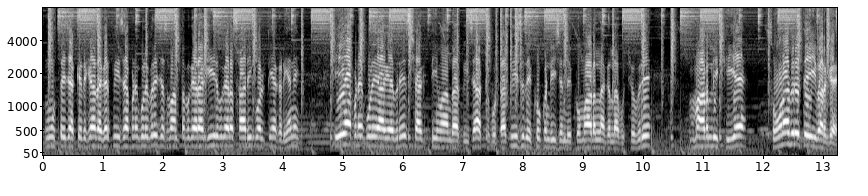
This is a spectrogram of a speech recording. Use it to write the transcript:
ਮੂੰਹ ਉੱਤੇ ਜਾ ਕੇ ਦਿਖਾ ਦਾ ਅਗਰ ਪੀਸ ਆਪਣੇ ਕੋਲੇ ਵੀਰੇ, ਜਸਵੰਤ ਵਗੈਰਾ ਗੀਰ ਵਗੈਰਾ, ਸਾਰੀ ਕੁਆਲਿਟੀਆਂ ਖੜੀਆਂ ਨੇ। ਇਹ ਆਪਣੇ ਕੋਲੇ ਆ ਗਿਆ ਵੀਰੇ, ਸ਼ਕਤੀਮਾਨ ਦਾ ਪੀਸ ਹੈ 8 ਫੁੱਟਾ ਪੀਸ ਦੇਖੋ ਕੰਡੀਸ਼ਨ ਦੇਖੋ ਮਾਡਲ ਨਾਲ ਗੱਲਾਂ ਪੁੱਛੋ ਵੀਰੇ। ਮਾਡਲ 21 ਹੈ ਸੋਹਣਾ ਵੀਰੇ 23 ਵਰਗਾ ਹੈ।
